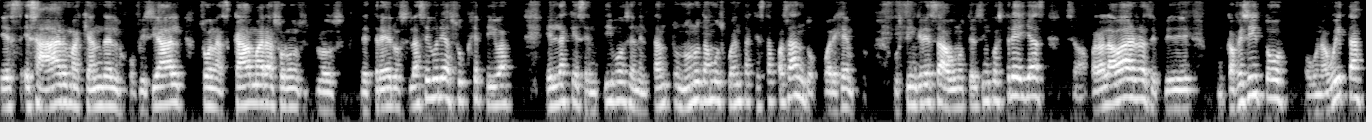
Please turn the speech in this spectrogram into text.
es esa arma que anda el oficial, son las cámaras, son los, letreros. La seguridad subjetiva es la que sentimos en el tanto no nos damos cuenta qué está pasando. Por ejemplo, usted ingresa a un hotel cinco estrellas, se va para la barra, se pide un cafecito o una agüita,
